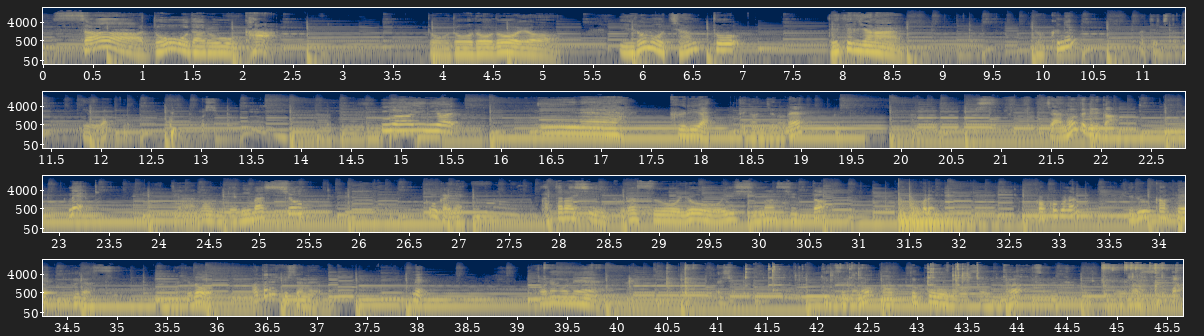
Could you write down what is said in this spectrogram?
さあどうだろうか？どうどうどうどうよ。色もちゃんと出てるじゃない。よくね待ってちょっと。匂いは？よし。うわいい匂い。いいね。クリアって感じのね。じゃあ飲んでみるか。ね。じゃあ飲んでみましょう。今回ね新しいグラスを用意しました。これかっこよくない？フィルカフェグラスなんだけど新しくしたのよね。これもねよいしょ。いつものマット工房さんが作ってくれました。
